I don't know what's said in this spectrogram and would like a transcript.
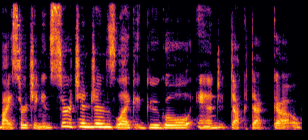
by searching in search engines like Google and DuckDuckGo.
